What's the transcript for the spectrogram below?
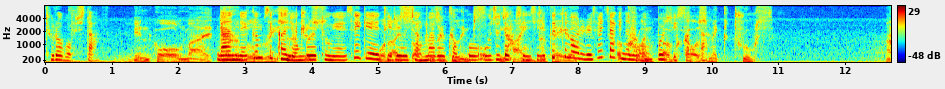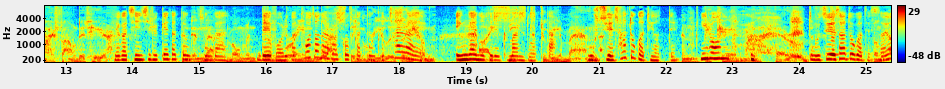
들어봅시다. 난 내 끔찍한 연구를 통해 I 드리운 장막을 걷고 우주적 진실의 끄트머리를 살짝이나마 맛볼 수 있었다. 내가 진실을 깨닫던 그 순간 내 머리가 터져나갈 것 같던 그 찰나에 인간이기를 그만두었다. 우주의 사도가 되었대. 이런 우주의 사도가 됐어요?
